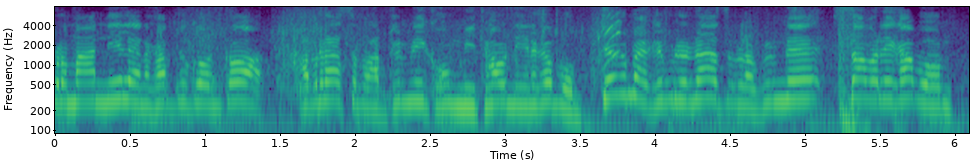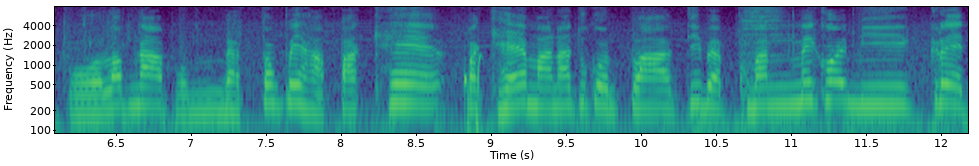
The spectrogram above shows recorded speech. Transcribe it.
ประมาณนี้แหละนะครับ ทุกคนก็อาเป็นว่าสำหรับคลิปนี้คงมีเท่านี้นะครับผมเจอกันใหม่คลิปวิดีโอหน้าสำหรับคลิปนี้สวัสดีครับผมโอ้รอบหน้าผมแบบต้องไปหาปลาแค่ปลาแค่มานะทุกคนปลาที่แบบมันไม่ค่อยมีเกรด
